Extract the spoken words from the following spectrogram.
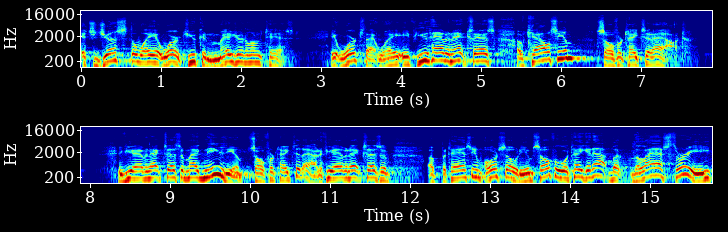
It's just the way it works. You can measure it on a test. It works that way. If you have an excess of calcium, sulfur takes it out. If you have an excess of magnesium, sulfur takes it out. If you have an excess of, of potassium or sodium, sulfur will take it out. But the last three,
